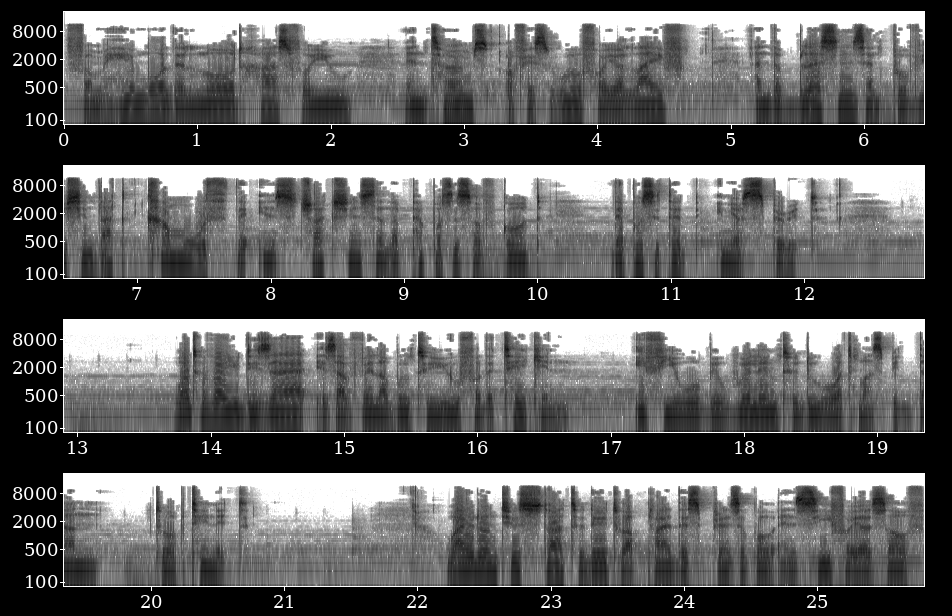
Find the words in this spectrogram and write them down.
from Him what the Lord has for you in terms of His will for your life and the blessings and provision that come with the instructions and the purposes of God deposited in your spirit. Whatever you desire is available to you for the taking if you will be willing to do what must be done to obtain it. Why don't you start today to apply this principle and see for yourself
